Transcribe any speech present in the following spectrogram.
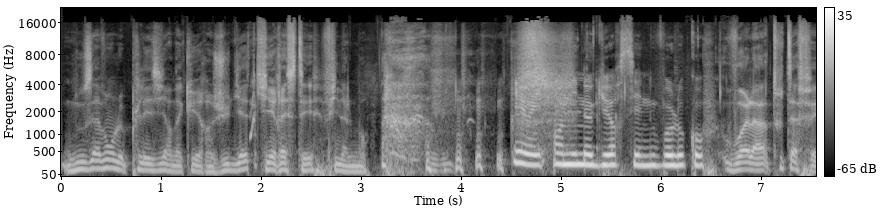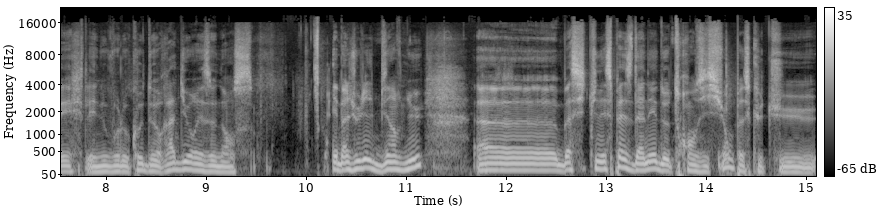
Nous avons le plaisir d'accueillir Juliette qui est restée finalement. Et oui, on inaugure ces nouveaux locaux. Voilà, tout à fait, les nouveaux locaux de Radio Résonance. Eh ben Juliette, bienvenue. Euh, bah, c'est une espèce d'année de transition parce que tu,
